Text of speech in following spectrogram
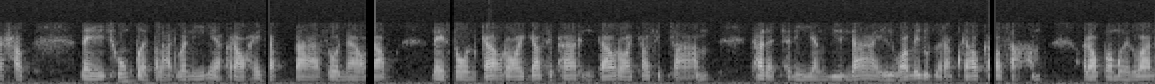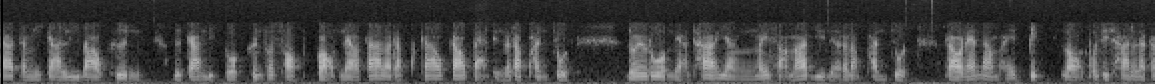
นะครับ ในช่วงเปิดตลาดวันนี้เนี่ยเราให้จับตาโซนแนวรับในโซน 995 ถึง 993 ถ้าดัชนียังยืนได้หรือว่าไม่หลุดระดับ 993 เราประเมินว่าน่าจะมีการรีบาวขึ้น หรือการดิดตัวขึ้นทดสอบกรอบแนวต้านระดับ 998 ถึงระดับพันจุด โดยรวมเนี่ยถ้ายังไม่สามารถยืนเหนือระดับพันจุด เราแนะนำให้ปิดลองโพซิชันแล้วก็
